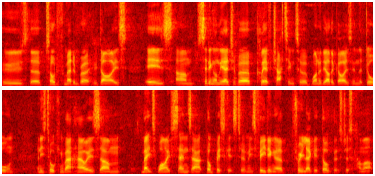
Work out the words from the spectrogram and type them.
who's the soldier from Edinburgh who dies, is um, sitting on the edge of a cliff chatting to one of the other guys in the dawn, and he's talking about how his um, mate's wife sends out dog biscuits to him. He's feeding a three-legged dog that's just come up.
